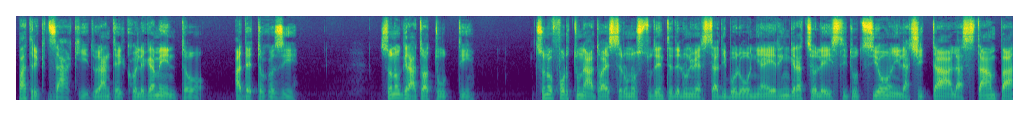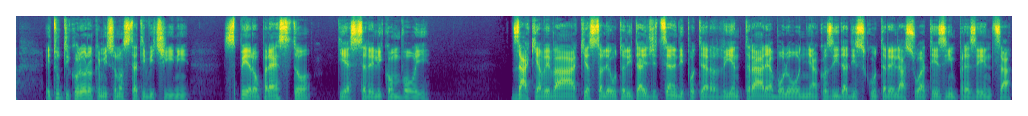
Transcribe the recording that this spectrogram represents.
Patrick Zaki durante il collegamento ha detto così. Sono grato a tutti. Sono fortunato a essere uno studente dell'Università di Bologna e ringrazio le istituzioni, la città, la stampa e tutti coloro che mi sono stati vicini. Spero presto di essere lì con voi. Zaki aveva chiesto alle autorità egiziane di poter rientrare a Bologna così da discutere la sua tesi in presenza,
